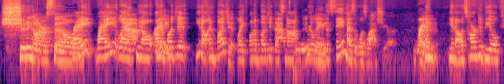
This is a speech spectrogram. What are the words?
Shooting on ourselves. Right? Right? Like, yeah, you know, right. on a budget, you know, and budget, like on a budget that's Absolutely. not really the same as it was last year. Right. And you know, it's hard to be okay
